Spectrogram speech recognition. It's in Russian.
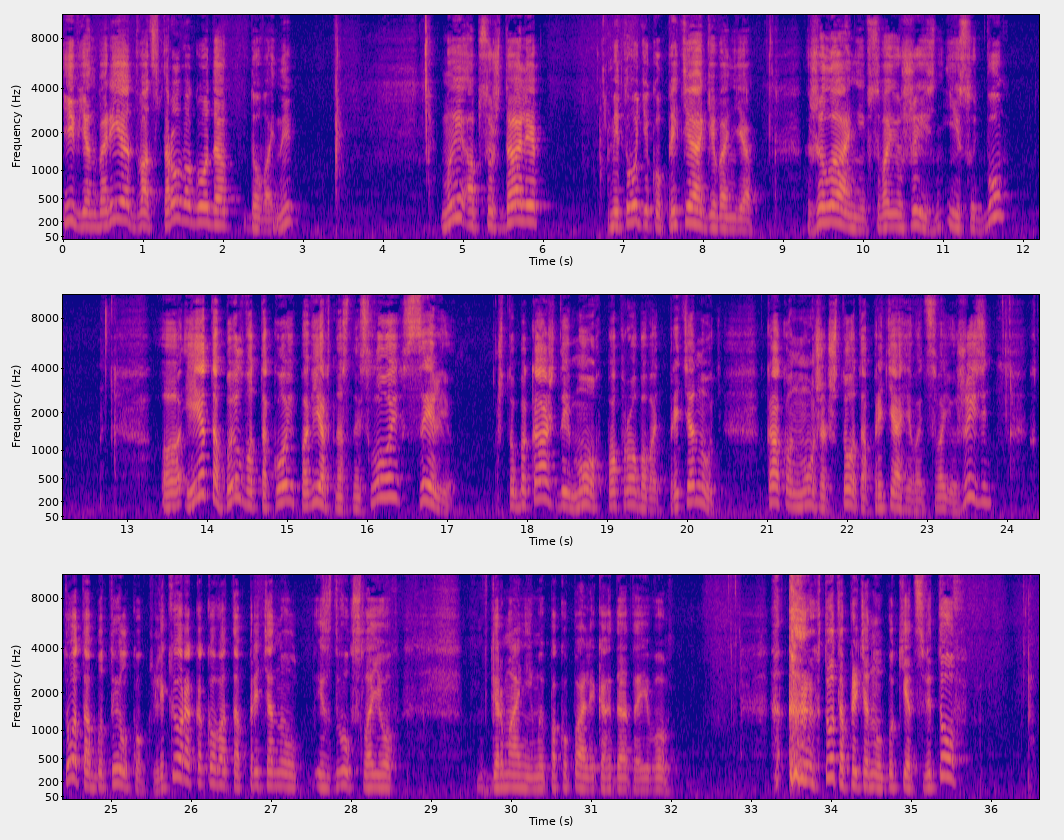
и в январе 22 года до войны мы обсуждали методику притягивания желаний в свою жизнь и судьбу и это был вот такой поверхностный слой с целью, чтобы каждый мог попробовать притянуть, как он может что-то притягивать в свою жизнь. Кто-то бутылку ликера какого-то притянул из двух слоев. В Германии мы покупали когда-то его. Кто-то притянул букет цветов,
